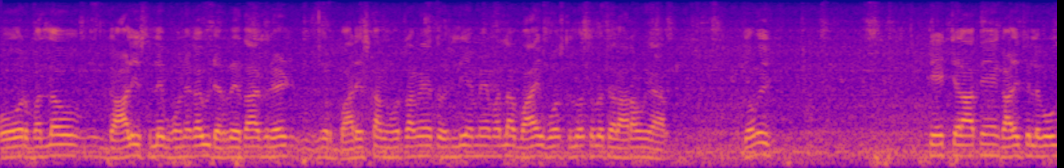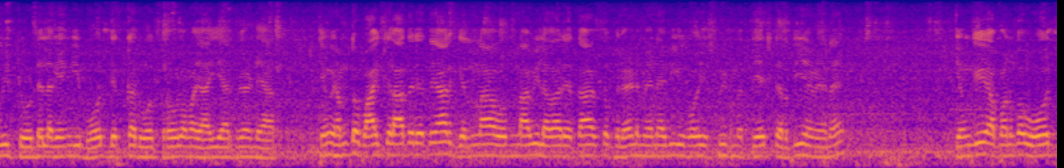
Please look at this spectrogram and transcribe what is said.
और मतलब गाड़ी स्लिप होने का भी डर रहता है फ्रेंड और बारिश का मौसम है तो इसलिए मैं मतलब बाइक बहुत स्लो स्लो चला रहा हूँ यार। क्योंकि तेज़ चलाते हैं, गाड़ी से लगोगी चोटें लगेंगी, बहुत दिक्कत, बहुत प्रॉब्लम आ जाएगी यार फ्रेंड यार। क्योंकि हम तो बाइक चलाते रहते हैं यार, गिरना उठना भी लगा रहता है तो फ्रेंड मैंने भी थोड़ी स्पीड में तेज़ कर दी है मैंने। क्योंकि अपन को बहुत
